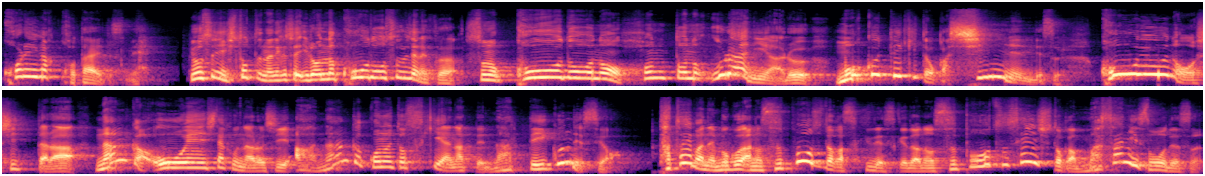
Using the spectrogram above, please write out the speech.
これが答えですね。要するに人って何かしらいろんな行動をするじゃないですか。その行動の本当の裏にある目的とか信念です。こういうのを知ったら、なんか応援したくなるし、あ、なんかこの人好きやなってなっていくんですよ。例えばね、僕、あの、スポーツとか好きですけど、あの、スポーツ選手とかまさにそうです。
